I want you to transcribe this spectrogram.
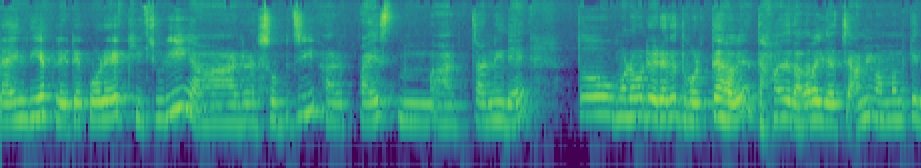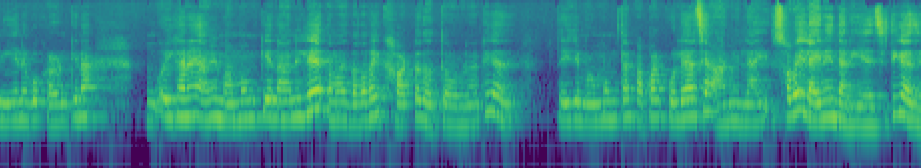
লাইন দিয়ে প্লেটে করে খিচুড়ি আর সবজি আর পায়েস আর চাটনি দেয়। তো মোটামুটি এটাকে ধরতে হবে। তোমাদের দাদাভাই যাচ্ছে। আমি মাম্মামকে নিয়ে নেব, কারণ কি না, ওইখানে আমি মাম্মামকে না নিলে তোমাদের দাদাভাই খাবারটা ধরতে পারবে না, ঠিক আছে? তো এই যে মাম্মাম তার পাপার কোলে আছে, আমি লাইন সবাই লাইনে দাঁড়িয়ে আছে, ঠিক আছে?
